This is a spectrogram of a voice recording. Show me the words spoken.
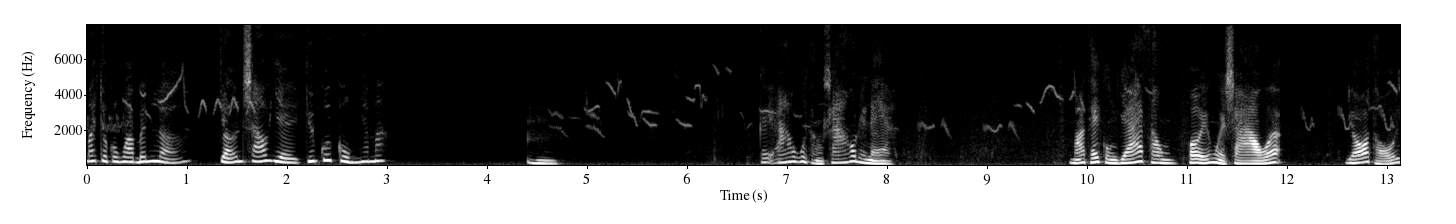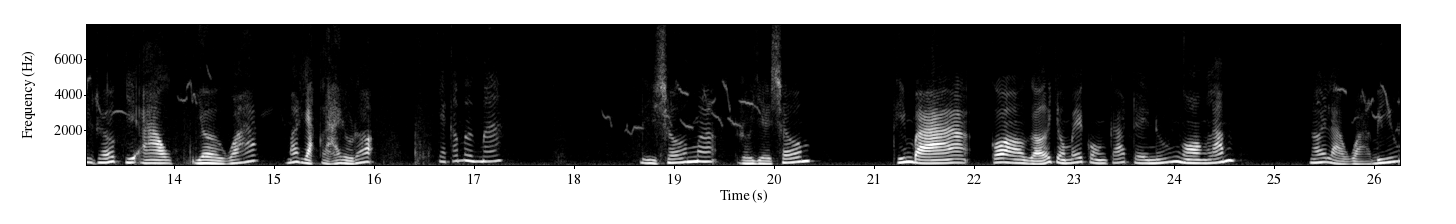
Má cho con qua bến lỡ Chở anh Sáu về chuyến cuối cùng nha má. Ừ. Cái áo của thằng Sáu đây nè. Má thấy con giá xong Phơi ở ngoài xào á. Gió thổi rớt với ao Giờ quá. Má giặt lại rồi đó. Dạ cảm ơn má Đi sớm á, Rồi về sớm. Thím bà có gửi cho mấy con cá trê nướng ngon lắm. Nói là quà biếu,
